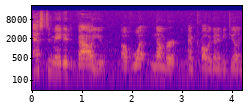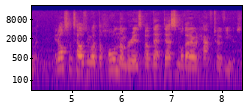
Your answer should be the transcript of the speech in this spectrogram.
estimated value of what number I'm probably going to be dealing with. It also tells me what the whole number is of that decimal that I would have to have used.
